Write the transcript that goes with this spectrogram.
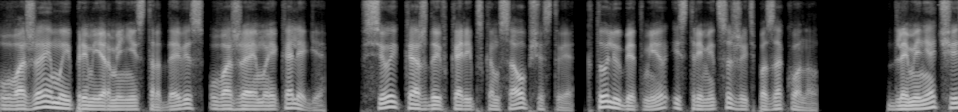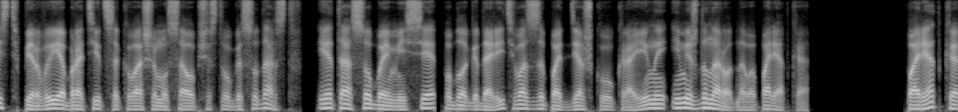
Уважаемый премьер-министр Дэвис, уважаемые коллеги. Все и каждый в карибском сообществе, кто любит мир и стремится жить по закону. Для меня честь впервые обратиться к вашему сообществу государств, и это особая миссия – поблагодарить вас за поддержку Украины и международного порядка. Порядка,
